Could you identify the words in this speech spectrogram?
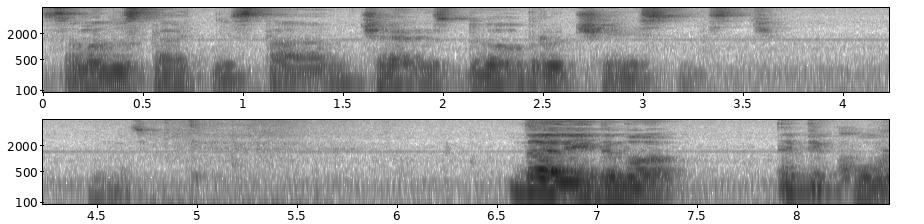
самодостатній стан через доброчесність. Далі йдемо. Епікур.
